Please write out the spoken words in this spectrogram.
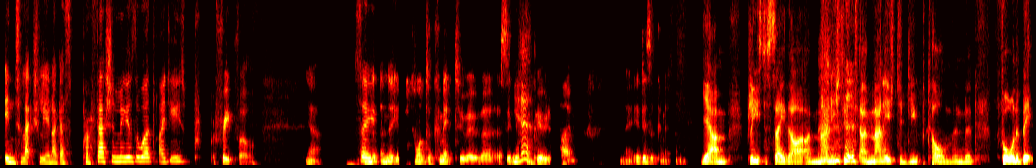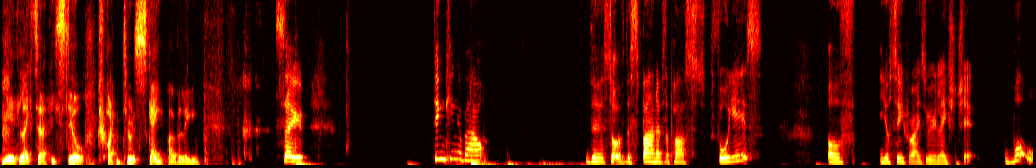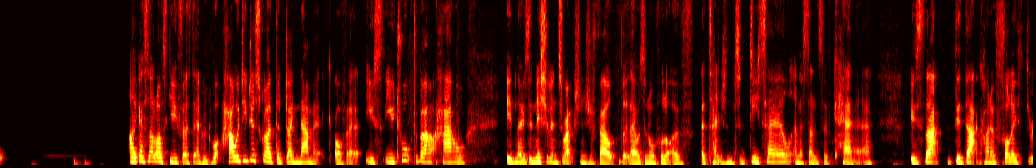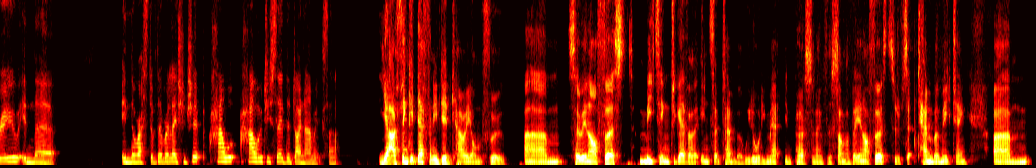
intellectually and I guess professionally is the word I'd use pr- fruitful. Yeah. So and, and, that you want to commit to over a significant yeah. period of time. You know, it is a commitment. Yeah, I'm pleased to say that I, I managed to I managed to dupe Tom, and then four and a bit years later, he's still trying to escape. I believe. So, thinking about the sort of the span of the past four years of your supervisory relationship. What i guess i'll ask you first edward what how would you describe the dynamic of it? You you talked about how in those initial interactions you felt that there was an awful lot of attention to detail and a sense of care. Is that did that kind of follow through in the in the rest of the relationship? How how would you say the dynamics are yeah i think it definitely did carry on through um, so in our first meeting together in September, we'd already met in person over the summer, but in our first sort of September meeting, um,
